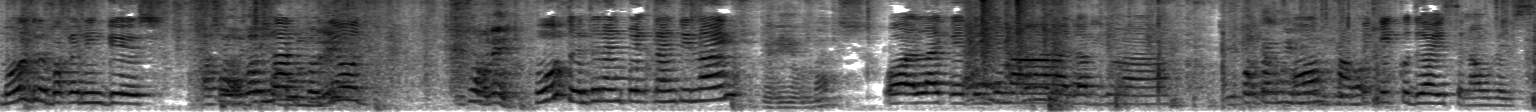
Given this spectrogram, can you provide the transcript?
Mahal, ba kayo ng guys? Original bundle? yun. Mo ni? Oh, 29.99. Superior nuts. Oh, I like it. Thank you, ma. I love you, ma. Mo Oh, happy cake ko, guys. Tanaw, guys.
